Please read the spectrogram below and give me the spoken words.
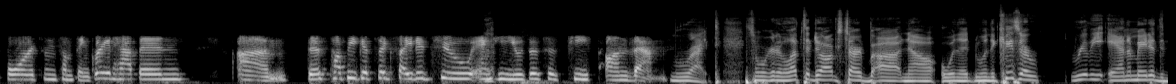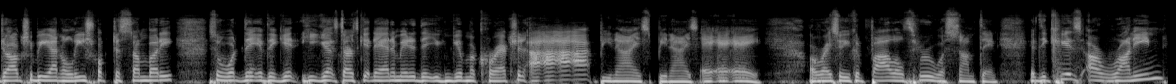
sports and something great happens, um, this puppy gets excited too, and he uses his teeth on them. Right. So we're gonna let the dog start uh, now. When the when the kids are really animated, the dog should be on a leash hooked to somebody. So what they if they get he get starts getting animated, that you can give him a correction. Ah ah ah ah. Be nice. Be nice. Hey hey hey. All right. So you could follow through with something. If the kids are running,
